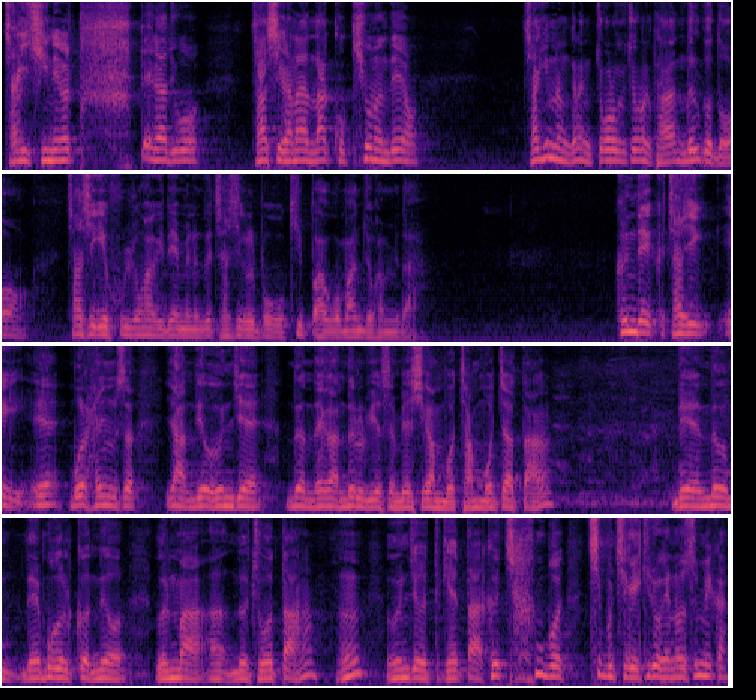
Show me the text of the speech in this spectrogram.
자기 진행을 다 빼가지고 자식 하나 낳고 키우는데요. 자기는 그냥 쪼록쪼록 다 늙어도 자식이 훌륭하게 되면 그 자식을 보고 기뻐하고 만족합니다. 근데 그 자식에게 예? 뭘 하면서 야, 너 언제 너 내가 너를 위해서 몇 시간 뭐잠못 잤다? 내, 너, 내 먹을 거 너 얼마 어, 너 줬다? 응? 언제 어떻게 했다? 그 참 뭐 치부치게 기록해 놓습니까?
